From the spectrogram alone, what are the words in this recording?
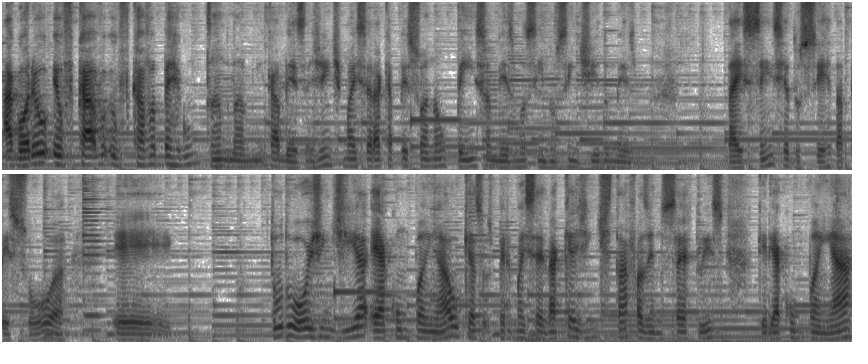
Agora eu, eu, ficava, eu ficava perguntando na minha cabeça, gente, mas será que a pessoa não pensa mesmo assim, no sentido mesmo da essência do ser da pessoa? É, tudo hoje em dia é acompanhar o que a sociedade. Mas será que a gente está fazendo certo isso? Querer acompanhar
